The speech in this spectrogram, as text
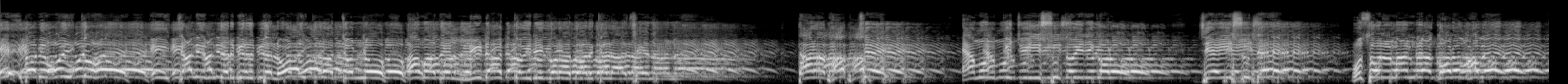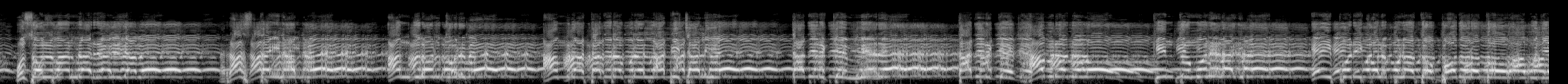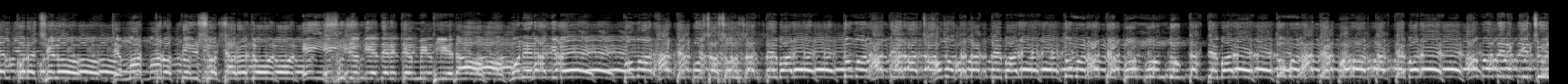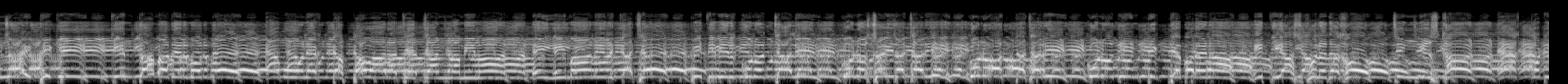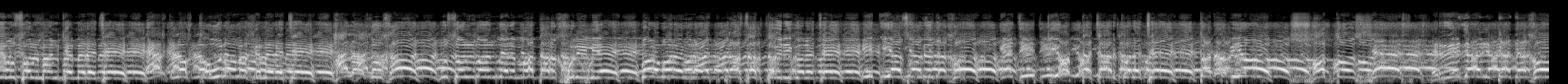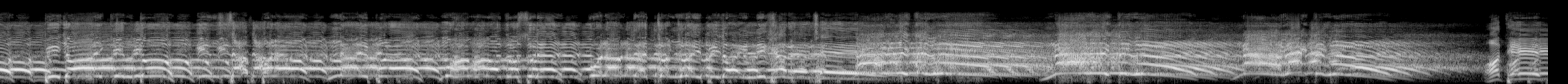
এইভাবে ঐক্য হয়ে এই বিরুদ্ধে লড়াই করার জন্য আমাদের লিডার তৈরি করা দরকার আছে না তারা ভাবছে, এমন কিছু ইস্যু তৈরি করো, যে ইস্যুতে মুসলমানরা গরম হবে, মুসলমানরা রেগে যাবে, রাস্তায় নামবে, আন্দোলন করবে, আমরা তাদের উপরে লাঠি চালিয়ে আবু জেল করেছিল যে মাত্র তিনশো তেরো জন এই সুযোগে এদেরকে মিটিয়ে দাও। মনে রাখবে, তোমার হাতে প্রশাসন থাকতে পারে, তোমার হাতে রাজ ক্ষমতা থাকতে পারে, তোমার হাতে বোম বন্দুক থাকতে পারে, তোমার হাতে পাওয়ার থাকতে পারে। আমাদের কিছু নাই ঠিকই, কিন্তু আমাদের মধ্যে এমন একটা পাওয়ার আছে যার নাম ইমান এই ইমানের কাছে পৃথিবীর কোন জালিম, কোন স্বৈরাচারী, কোন অত্যাচারী কোন দিন টিকতে ইতিহাস খুলে দেখো। চিঙ্গিস খান এক কোটি মুসলমানকে মেরেছে, এক লক্ষ উলামাকে মেরেছে, হালাকু খান মুসলমানদের মাথার খুলি নিয়ে বড় বড় রাজপ্রাসাদ তৈরি করেছে। ইতিহাস খুলে অতএব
